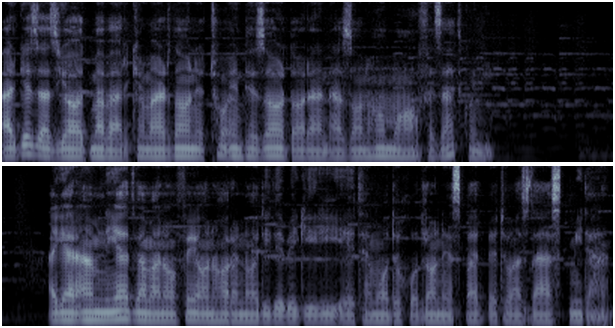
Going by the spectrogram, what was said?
هرگز از یاد مبر که مردان تو انتظار دارند از آنها محافظت کنی. اگر امنیت و منافع آنها را نادیده بگیری اعتماد خود را نسبت به تو از دست می دهند.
